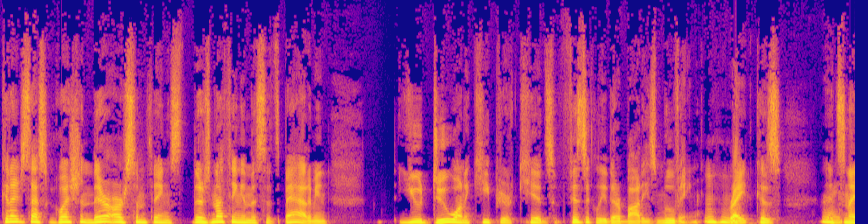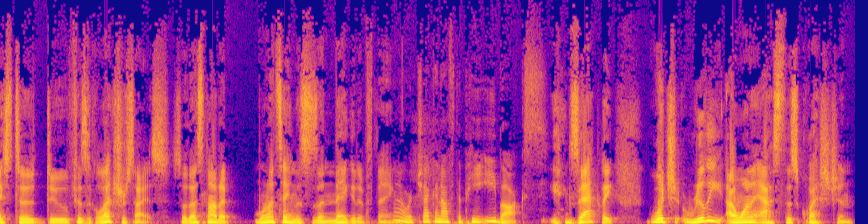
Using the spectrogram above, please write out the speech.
can I just ask a question? There are some things, there's nothing in this that's bad. I mean, you do want to keep your kids physically, their bodies moving, mm-hmm. right? Because it's nice to do physical exercise. So that's not a, we're not saying this is a negative thing. Oh, we're checking off the PE box. Exactly. Which really, I want to ask this question.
